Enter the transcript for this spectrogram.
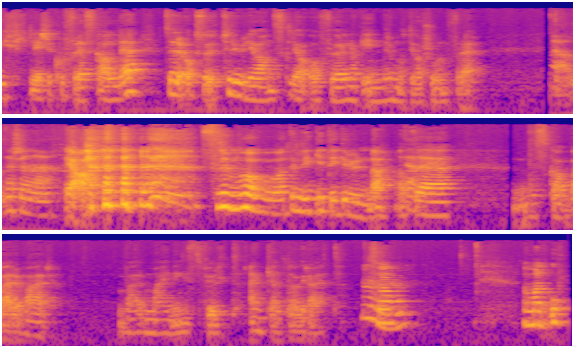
virkelig ikke hvorfor jeg skal det, så er det også utrolig vanskelig å, å føle noe indre motivasjon for det. Ja, det skjønner jeg. Ja. så det må på en måte ligge til grunn, da. At Ja. det, det skal bare være, være meningsfullt, enkelt og greit. Mm. Så når man opp,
